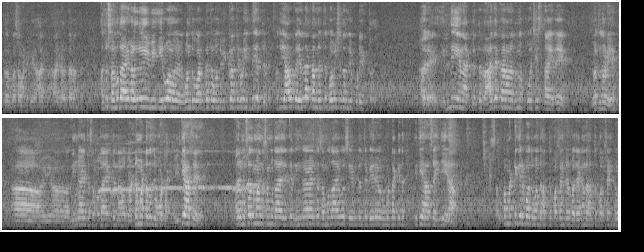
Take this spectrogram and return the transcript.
ಕೆಲವರು ಬಸವಣಿಗೆ ಹಾಗೆ ಹಾಗೆ ಹೇಳ್ತಾರೆ ಅಂತ. ಅದು ಸಮುದಾಯಗಳಲ್ಲಿ ಇರುವ ಒಂದು ವರ್ಗದ ಒಂದು ವಿಕೃತಿಗಳು ಇದ್ದೇ ಇರ್ತವೆ. ಅದು ಯಾವ ಎಲ್ಲ ಕಾಲದಲ್ಲಿ ಭವಿಷ್ಯದಲ್ಲಿ ಕೂಡ ಇರ್ತದೆ. ಆದರೆ ಇಲ್ಲಿ ಏನಾಗ್ತದೆ ರಾಜಕಾರಣ ಅದನ್ನು ಪೋಷಿಸ್ತಾ ಇದೆ. ಇವತ್ತು ನೋಡಿ ಲಿಂಗಾಯತ ಸಮುದಾಯಕ್ಕೆ ನಾವು ದೊಡ್ಡ ಮಟ್ಟದಲ್ಲಿ ಓಟ್ ಹಾಕಿದ್ವಿ. ಇತಿಹಾಸ ಇದೆ. ಆದರೆ ಮುಸಲ್ಮಾನ ಸಮುದಾಯಕ್ಕೆ ಲಿಂಗಾಯತ ಸಮುದಾಯವೂ ಸೇರಿದಂತೆ ಬೇರೆಯವರು ಓಟ್ ಹಾಕಿದ ಇತಿಹಾಸ ಇದೆಯಾ? ಸ್ವಲ್ಪ ಮಟ್ಟಿಗೆ ಇರ್ಬೋದು, ಒಂದು ಹತ್ತು ಪರ್ಸೆಂಟ್ ಇರ್ಬೋದು. ಯಾಕಂದ್ರೆ ಹತ್ತು ಪರ್ಸೆಂಟು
